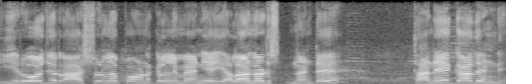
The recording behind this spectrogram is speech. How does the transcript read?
ఈరోజు రాష్ట్రంలో పవన్ కళ్యాణ్ మేనియా ఎలా నడుస్తుందంటే తనే కాదండి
